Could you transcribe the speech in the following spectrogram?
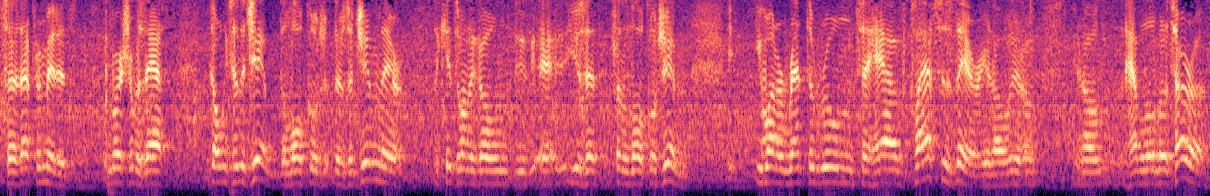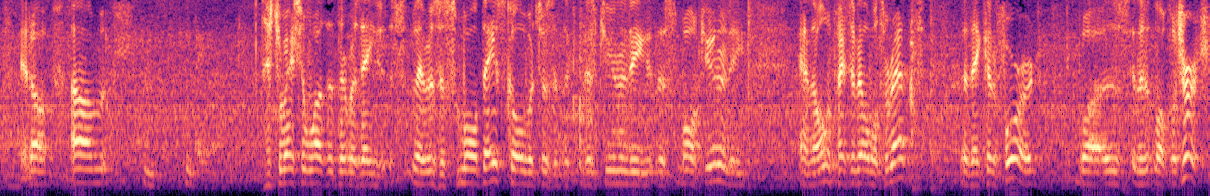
So is that permitted? The merchant was asked going to the gym. The local there's a gym there. The kids want to go and uh, use it for the local gym. You want to rent the room to have classes there. You know, you know, you know, have a little bit of Torah. You know. Um, situation was that there was a there was a small day school which was in the, this community, this small community, and the only place available to rent that they could afford was in the local church.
